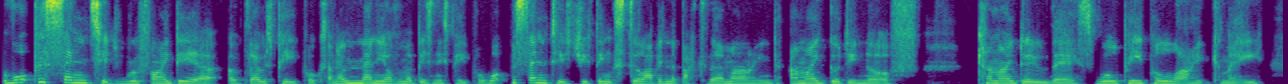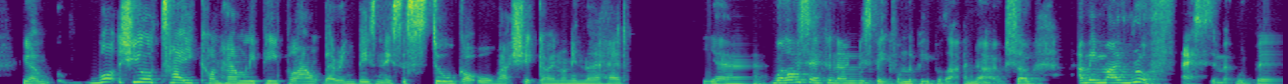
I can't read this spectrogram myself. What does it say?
what percentage, rough idea of those people, because I know many of them are business people, what percentage do you think still have in the back of their mind, am I good enough? Can I do this? Will people like me? You know, what's your take on how many people out there in business have still got all that shit going on in their head? Yeah. Well, obviously, I can only speak from the people that I know. So, I mean, my rough estimate would be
